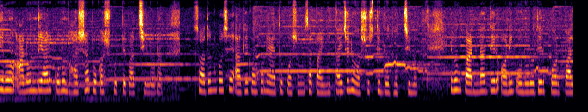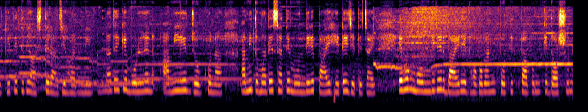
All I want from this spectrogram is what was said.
এবং আনন্দে আর কোনো ভাষা প্রকাশ করতে পারছিল না। সদন কোষায় আগে কখনো এত প্রশংসা পায়নি তাই জন্য অস্বস্তি বোধ হচ্ছিল। এবং পান্নাদের অনেক অনুরোধের পর পালকিতে তিনি আসতে রাজি হননি। পান্নাদেরকে বললেন, আমি এর যোগ্য না। আমি তোমাদের সাথে মন্দিরে পায়ে হেঁটেই যেতে চাই। এবং মন্দিরের বাইরে ভগবান পতিত পাবনকে দর্শন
